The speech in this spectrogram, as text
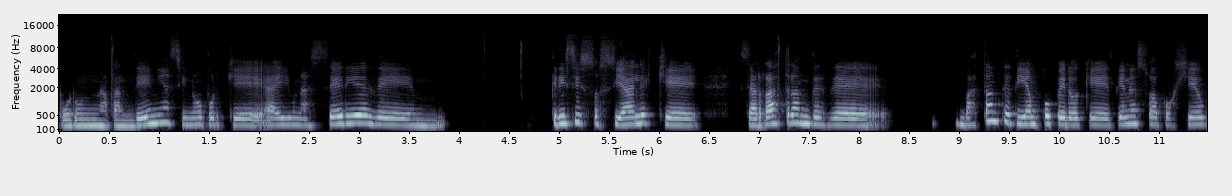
por una pandemia, sino porque hay una serie de crisis sociales que se arrastran desde bastante tiempo, pero que tienen su apogeo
